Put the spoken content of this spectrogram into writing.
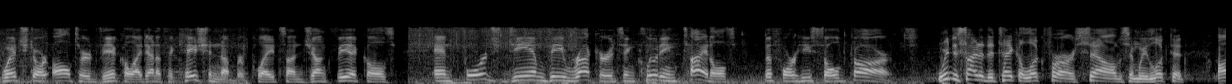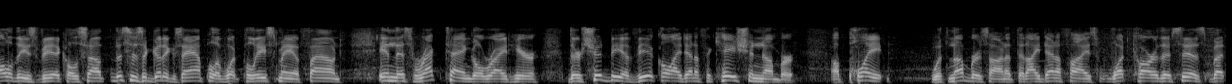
switched or altered vehicle identification number plates on junk vehicles and forged DMV records, including titles, before he sold cars. We decided to take a look for ourselves, and we looked at all of these vehicles. Now, this is a good example of what police may have found. In this rectangle right here, there should be a vehicle identification number, a plate with numbers on it that identifies what car this is, but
